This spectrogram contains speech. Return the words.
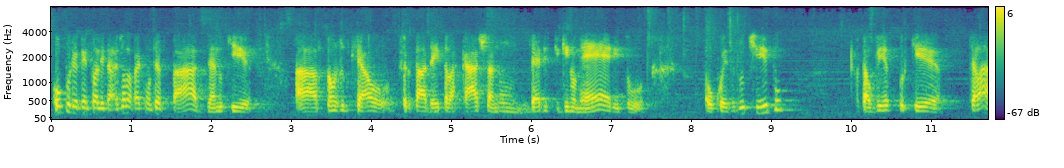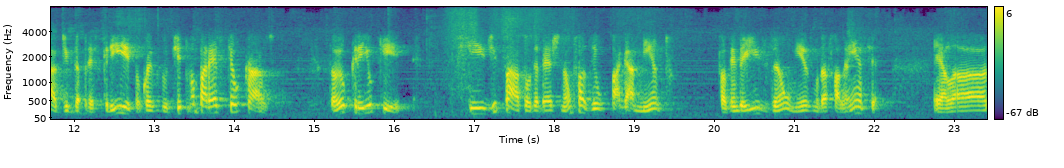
ou por eventualidade ela vai contestar, dizendo que a ação judicial ofertada aí pela Caixa não deve seguir no mérito, ou coisa do tipo, talvez porque, sei lá, dívida prescrita, coisa do tipo, não parece ser o caso. Então eu creio que, se de fato a Odebrecht não fazer o pagamento, fazendo a elisão mesmo da falência, ela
